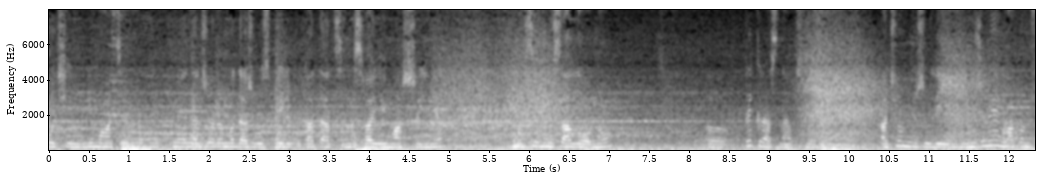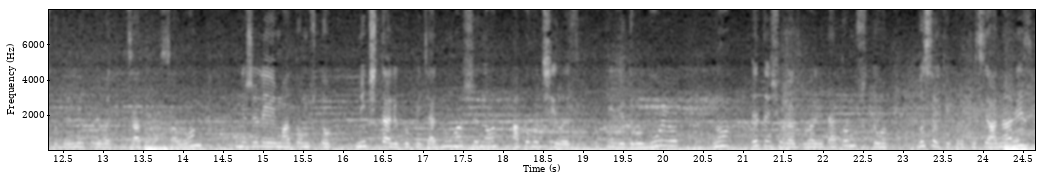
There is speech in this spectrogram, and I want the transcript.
очень внимательные менеджеры. Мы даже успели покататься на своей машине по всему салону. Э, Прекрасное обслуживание. О чем не жалеем? Не жалеем о том, что приехали в этот са- салон. Не жалеем о том, что мечтали купить одну машину, а получилось, купили другую. Но это еще раз говорит о том, что высокий профессионализм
